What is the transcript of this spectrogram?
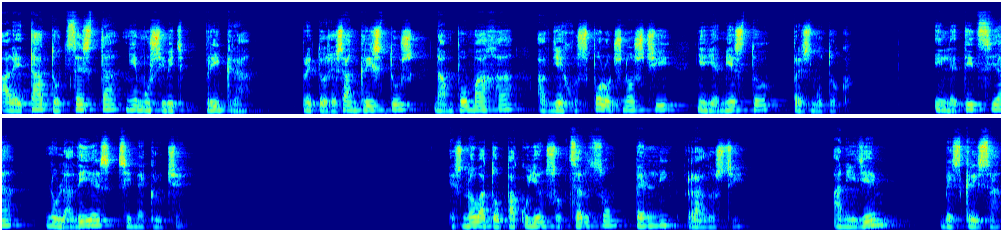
Ale táto cesta nemusí byť príkra, pretože San Kristus nám pomáha a v jeho spoločnosti nie je miesto pre smutok. In leticia nulla dies sine cruce. Znova to opakujem so srdcom plným radosti. Ani deň bez kríza.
